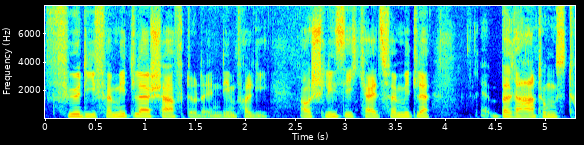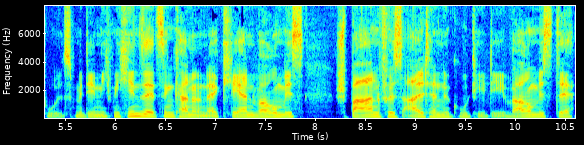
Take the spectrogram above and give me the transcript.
für die Vermittlerschaft oder in dem Fall die Ausschließlichkeitsvermittler äh, Beratungstools, mit denen ich mich hinsetzen kann und erklären, warum ist Sparen fürs Alter eine gute Idee, warum ist der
